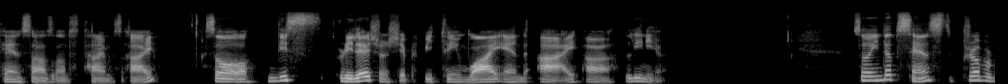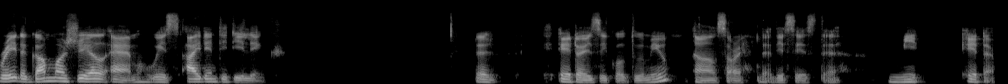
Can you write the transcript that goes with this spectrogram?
10,000 times i. So this relationship between y and i are linear. So in that sense, probably the gamma GLM with identity link. The eta is equal to mu. Uh, sorry, this is the mu eta.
